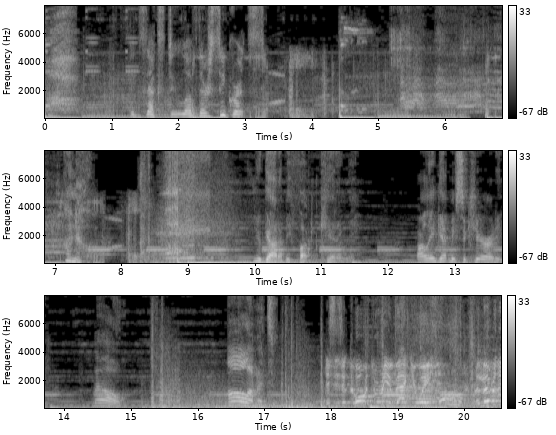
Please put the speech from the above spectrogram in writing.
Execs do love their secrets. Oh no. You gotta be fucking kidding me. Arlene, get me security. No. All of it. This is a code 3 evacuation. Oh. Remember the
